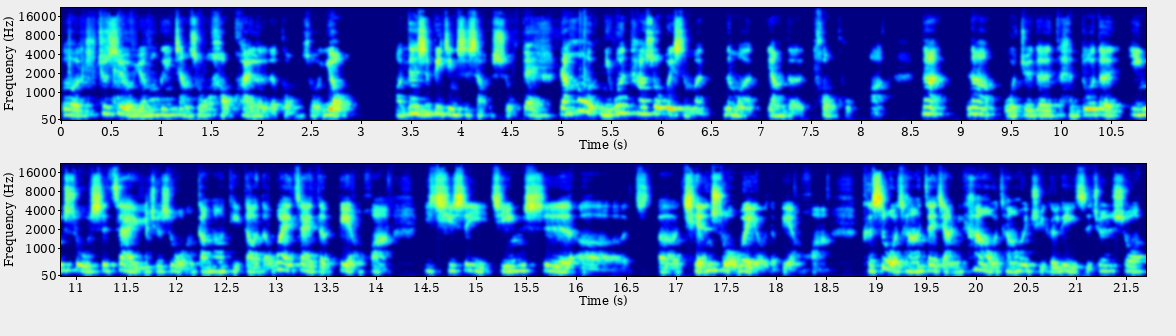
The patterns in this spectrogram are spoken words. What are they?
呃，就是有员工跟你讲说，我好快乐的工作有。但是毕竟是少数，对。然后你问他说为什么那么样的痛苦啊？那那我觉得很多的因素是在于，就是我们刚刚提到的外在的变化，其实已经是呃呃前所未有的变化。可是我常常在讲，你看，我常常会举个例子，就是说。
